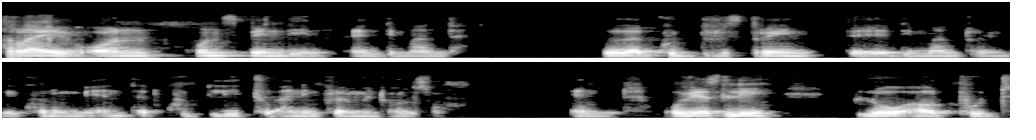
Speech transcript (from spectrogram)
thrive on on spending and demand. So that could restrain the demand in the economy and that could lead to unemployment also. And obviously low output.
